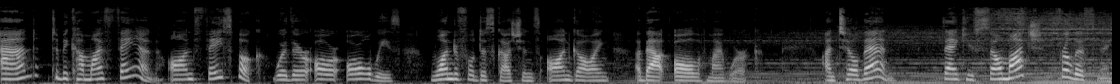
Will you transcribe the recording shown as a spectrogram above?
and to become my fan on Facebook, where there are always wonderful discussions ongoing about all of my work. Until then, thank you so much for listening.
